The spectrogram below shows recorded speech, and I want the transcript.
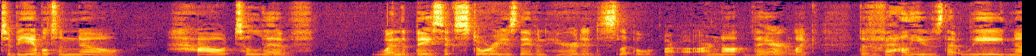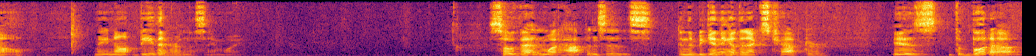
to be able to know how to live when the basic stories they've inherited slip are, are not there. Like the values that we know may not be there in the same way. So then what happens is, in the beginning of the next chapter, is the Buddha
